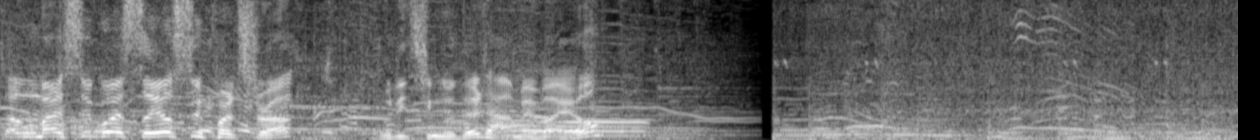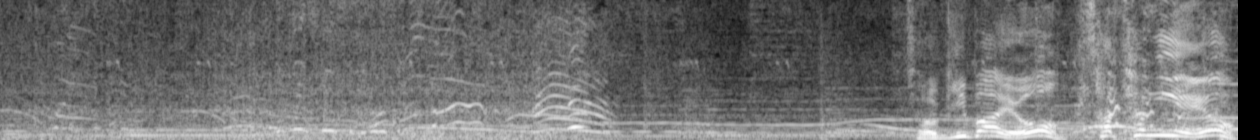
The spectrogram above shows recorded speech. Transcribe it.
정말 수고했어요, 슈퍼 트럭. 우리 친구들 다음에 봐요. 저기 봐요, 사탕이에요.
